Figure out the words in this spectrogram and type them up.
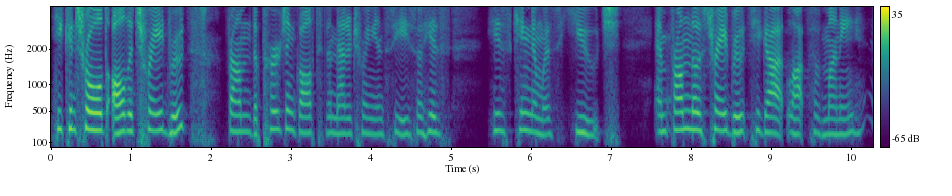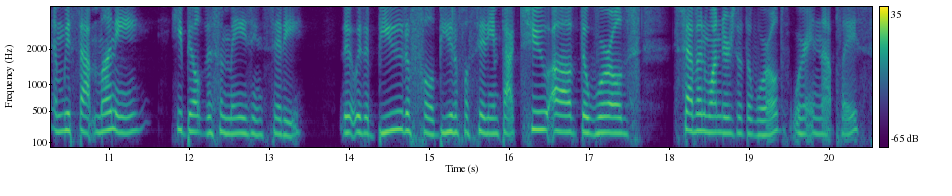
He controlled all the trade routes from the Persian Gulf to the Mediterranean Sea, so his, his kingdom was huge. And from those trade routes, he got lots of money. And with that money, he built this amazing city. It was a beautiful, beautiful city. In fact, two of the world's seven wonders of the world were in that place.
